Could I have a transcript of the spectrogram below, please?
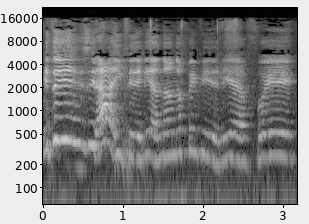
Y tú ibas a decir, ah, infidelidad. No, no fue infidelidad, fue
